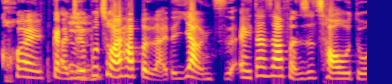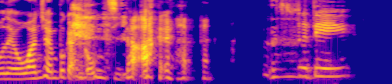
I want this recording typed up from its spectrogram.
快感觉不出来他本来的样子，哎，但是他粉丝超多的，我完全不敢攻击他。是的，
